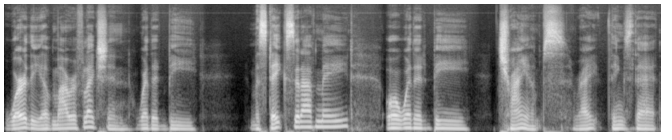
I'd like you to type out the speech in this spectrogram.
worthy of my reflection, whether it be mistakes that I've made or whether it be triumphs, right? Things that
